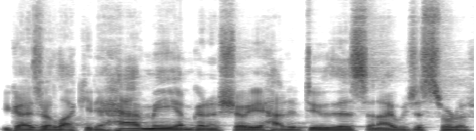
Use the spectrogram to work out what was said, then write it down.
you guys are lucky to have me. I'm going to show you how to do this, and I would just sort of,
